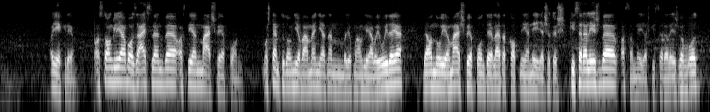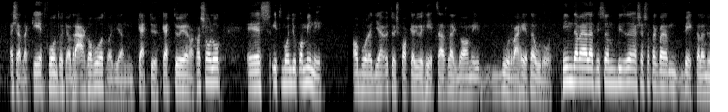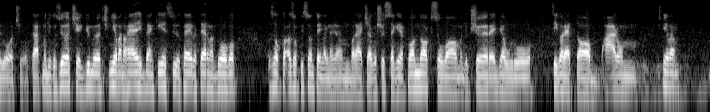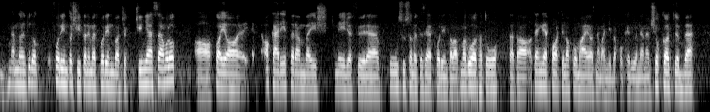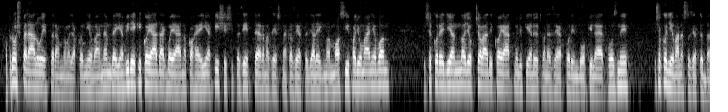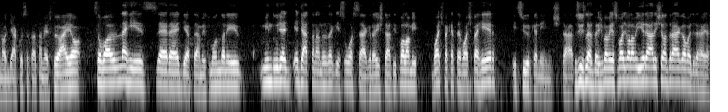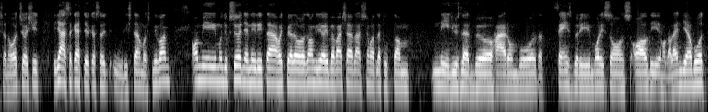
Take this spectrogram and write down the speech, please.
a jégkrém. Azt Angliába, az Icelandbe, azt ilyen másfél font most nem tudom nyilván mennyi, hát nem vagyok már Angliában jó ideje, de annó ilyen másfél fontért lehetett kapni ilyen 4-es, 5-ös kiszerelésbe, azt hiszem 4-es kiszerelésbe volt, esetleg két font, hogyha drága volt, vagy ilyen kettőt kettőért, meg hasonlók, és itt mondjuk a mini, abból egy ilyen ötös pak kerül 700 legbe, ami durván 7 euró. Mindemellett viszont bizonyos esetekben végtelenül olcsó. Tehát mondjuk a zöldség, gyümölcs, nyilván a helyben készült, helyben termett dolgok, azok, azok viszont tényleg nagyon barátságos összegért vannak, szóval mondjuk sör, egy euró, cigaretta, három, és nyilván nem nagyon tudok forintosítani, mert forintban csak csinyel számolok. A kaja akár étterembe is 4-5 főre 20-25 ezer forint alatt megoldható, tehát a, a tengerparti lakomája az nem annyiba fog kerülni, hanem sokkal többe. Ha prosperáló étterembe megy, akkor nyilván nem, de ilyen vidéki kajádákba járnak a helyiek is, és itt az éttermezésnek azért egy elég nagy masszív hagyománya van, és akkor egy ilyen nagyobb családi kaját mondjuk ilyen 50 ezer forintból ki lehet hozni, és akkor nyilván ezt azért többen adják össze, tehát nem egy főállja. Szóval nehéz erre egyértelműt mondani, mind úgy egy, egyáltalán az egész országra is, tehát itt valami vagy fekete, vagy fehér, itt szürke nincs. Tehát az üzletbe is bemész, vagy valami irreálisan drága, vagy rehelyesen olcsó, és így, így állsz a kettő közt, hogy úristen, most mi van. Ami mondjuk szörnyen irritál, hogy például az angliai bevásárlásomat le tudtam négy üzletből, háromból, tehát Sainsbury, Morrisons, Aldi, maga lengyel volt,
